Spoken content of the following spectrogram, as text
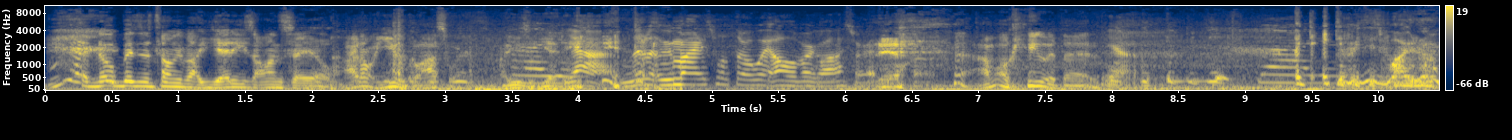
You had no business telling me about Yetis on sale. I don't use glassware. I use a Yeti. Yeah, literally, we might as well throw away all of our glassware. Yeah, I'm okay with that. Yeah. It is wider.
